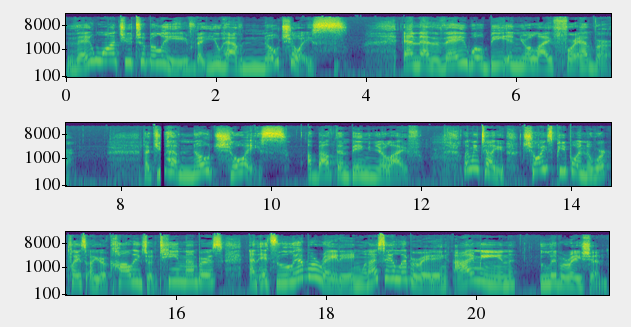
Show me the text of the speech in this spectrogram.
they want you to believe that you have no choice and that they will be in your life forever. That you have no choice about them being in your life. Let me tell you, choice people in the workplace are your colleagues or team members, and it's liberating. When I say liberating, I mean liberation.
